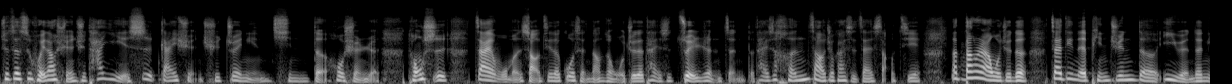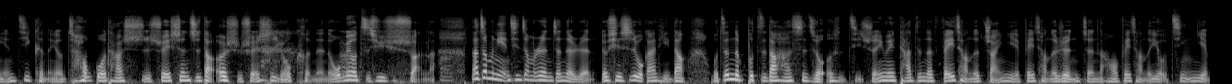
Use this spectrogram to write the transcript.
所以这次回到选区，他也是该选区最年轻的候选人。同时，在我们扫街的过程当中，我觉得他也是最认真的。他也是很早就开始在扫街。那当然，我觉得在地的平均的议员的年纪可能有超过他十岁，甚至到二十岁是有可能的。我没有仔细去算了。那这么年轻、这么认真的人，尤其是我刚才提到，我真的不知道他是只有二十几岁，因为他真的非常的专业、非常的认真，然后非常的有经验。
